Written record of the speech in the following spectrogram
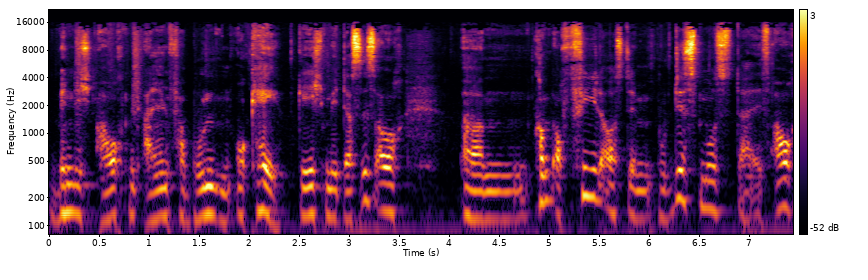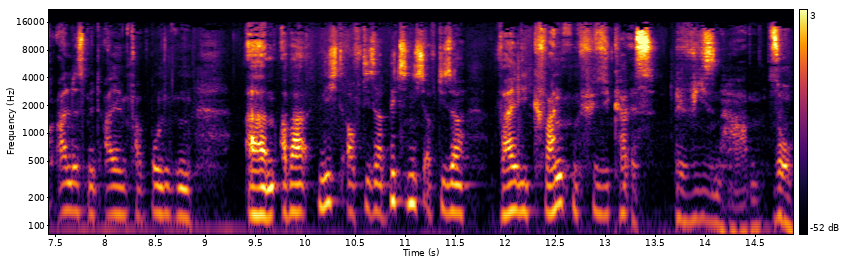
bin ich auch mit allen verbunden. Okay, gehe ich mit. Das ist auch ähm, kommt auch viel aus dem Buddhismus, da ist auch alles mit allem verbunden. Ähm, aber nicht auf dieser, bitte nicht auf dieser, weil die Quantenphysiker es bewiesen haben. So.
